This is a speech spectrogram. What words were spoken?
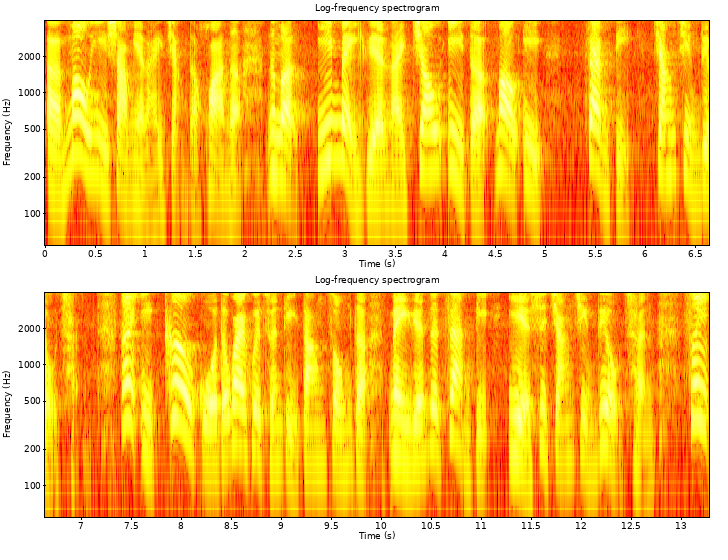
呃贸易上面来讲的话呢，那么以美元来交易的贸易占比将近六成。那以各国的外汇存底当中的美元的占比也是将近六成。所以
